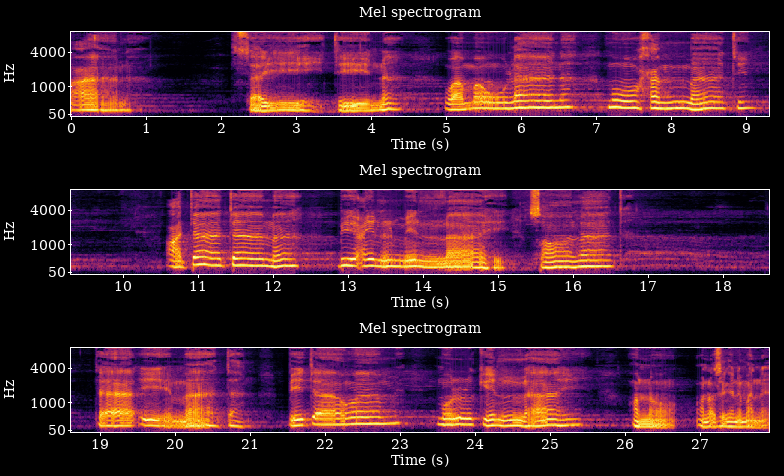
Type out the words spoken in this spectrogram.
على سيدنا ومولانا محمد. عدد ما بعلم الله صلاة دائمة بدوام mulkillahi. Ono ono sing ngene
